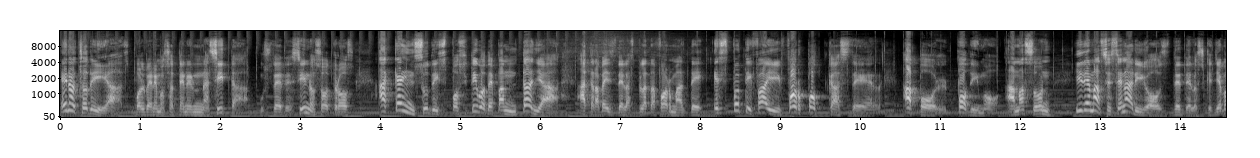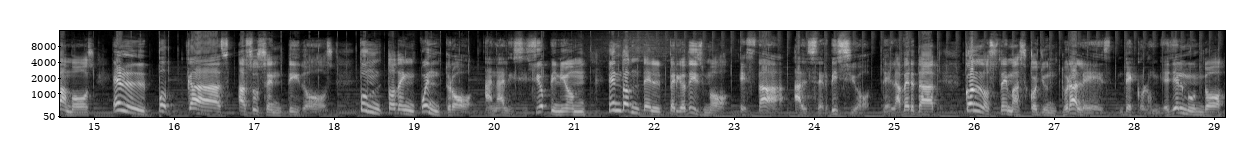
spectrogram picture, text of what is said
En ocho días volveremos a tener una cita, ustedes y nosotros, acá en su dispositivo de pantalla, a través de las plataformas de Spotify for Podcaster, Apple, Podimo, Amazon y demás escenarios desde los que llevamos el podcast a sus sentidos punto de encuentro, análisis y opinión, en donde el periodismo está al servicio de la verdad con los temas coyunturales de Colombia y el mundo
